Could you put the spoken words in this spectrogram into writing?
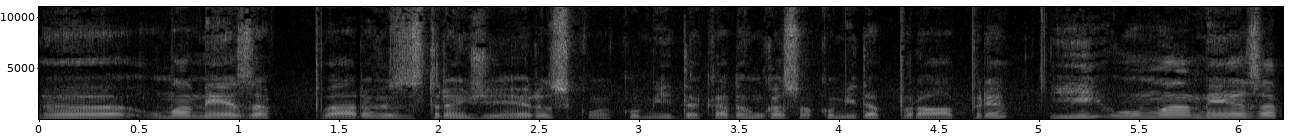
uh, uma mesa para os estrangeiros, com a comida, cada um com a sua comida própria, e uma mesa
